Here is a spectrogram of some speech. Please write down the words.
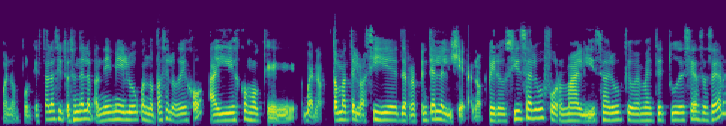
bueno, porque está la situación de la pandemia y luego cuando pase lo dejo, ahí es como que, bueno, tómatelo así eh, de repente a la ligera, ¿no? Pero si es algo formal y es algo que obviamente tú deseas hacer,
